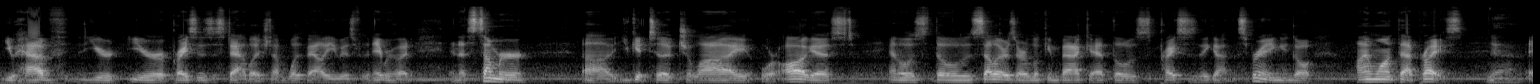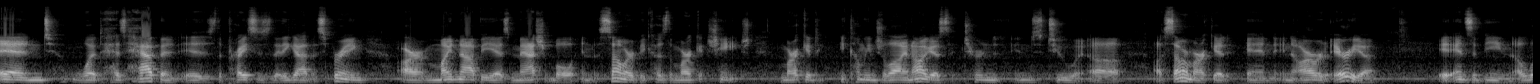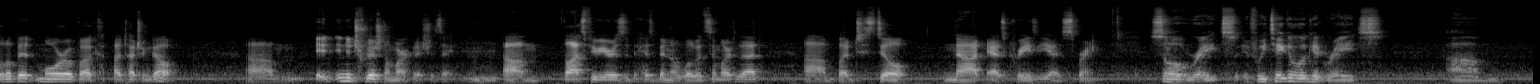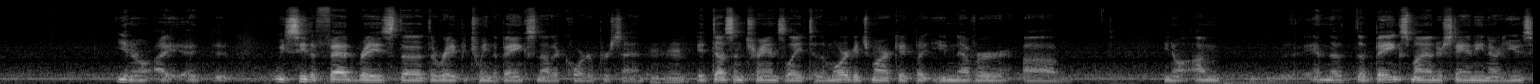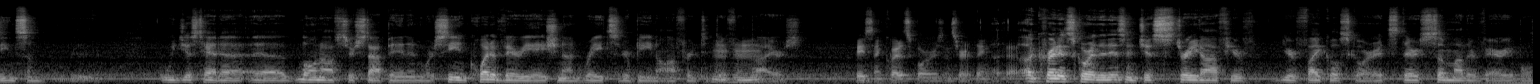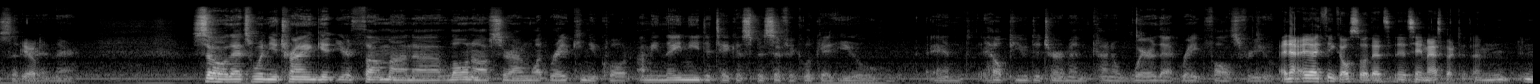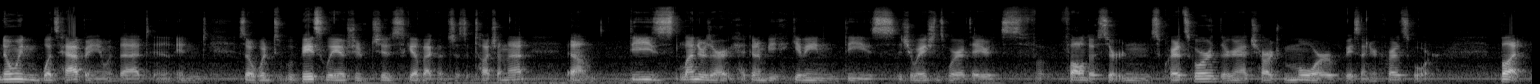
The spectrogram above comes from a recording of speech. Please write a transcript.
you have your your prices established on what value is for the neighborhood. In the summer, uh, you get to July or August, and those those sellers are looking back at those prices they got in the spring and go, I want that price. yeah And what has happened is the prices that they got in the spring are might not be as matchable in the summer because the market changed. The market in coming July and August turned into a, a summer market, and in our area, it ends up being a little bit more of a, a touch and go. Um, in, in a traditional market, I should say. Um, the last few years has been a little bit similar to that, um, but still not as crazy as spring. So rates, if we take a look at rates, Um, you know, I, I we see the Fed raise the, the rate between the banks another quarter percent. Mm-hmm. It doesn't translate to the mortgage market, but you never, um, you know, I'm, and the, the banks, my understanding, are using some. We just had a, a loan officer stop in, and we're seeing quite a variation on rates that are being offered to different Mhm. buyers. based on credit scores and certain things like that. A credit score that isn't just straight off your your FICO score. It's there's some other variables that are in there. So that's when you try and get your thumb on a loan officer on what rate can you quote. I mean, they need to take a specific look at you and help you determine kind of where that rate falls for you. And I, and I think also that's the same aspect. Um, knowing what's happening with that, and, and so what basically I should should scale back just a touch on that. Um, these lenders are going to be giving these situations where if they fall into a certain credit score, they're going to charge more based on your credit score. But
